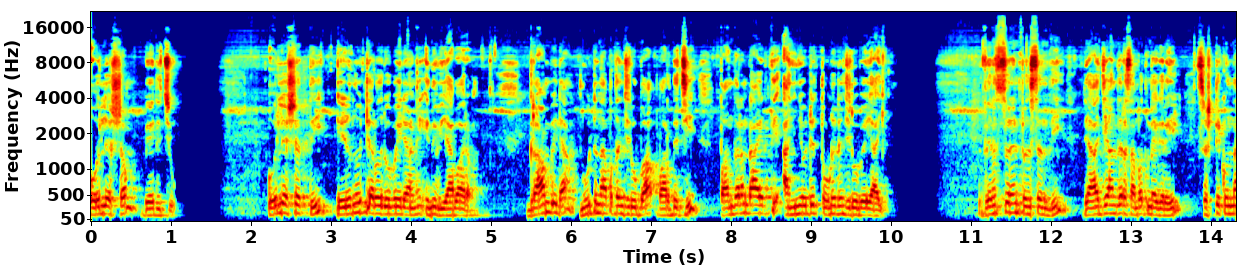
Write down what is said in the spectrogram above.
ഒരു ലക്ഷം ഭേദിച്ചു. ഒരു ലക്ഷത്തി എഴുന്നൂറ്റി അറുപത് രൂപയിലാണ് ഇന്ന് വ്യാപാരം. ഗ്രാം വില നൂറ്റി നാൽപ്പത്തഞ്ച് രൂപ വർദ്ധിച്ച് പന്ത്രണ്ടായിരത്തി അഞ്ഞൂറ്റി തൊണ്ണൂറ്റഞ്ച് രൂപയായി. വെനസ്വലൻ പ്രതിസന്ധി രാജ്യാന്തര സമ്പദ് മേഖലയിൽ സൃഷ്ടിക്കുന്ന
